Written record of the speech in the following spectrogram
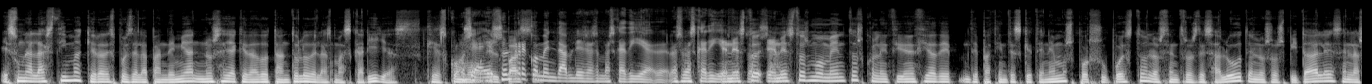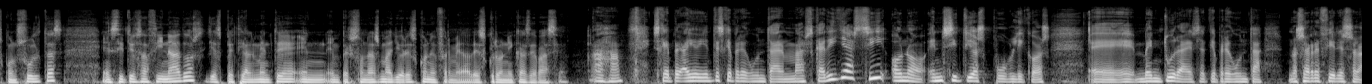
Es una lástima que ahora después de la pandemia no se haya quedado tanto lo de las mascarillas, que es como o sea, son recomendables las mascarillas, las mascarillas. En, esto, en estos momentos, con la incidencia de, pacientes que tenemos, por supuesto, en los centros de salud, en los hospitales, en las consultas, en sitios hacinados y especialmente en, en personas mayores con enfermedades crónicas de base. Ajá. Es que hay oyentes que preguntan, ¿mascarillas sí o no en sitios públicos? Eh, Ventura es el que pregunta. No se refiere solo,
